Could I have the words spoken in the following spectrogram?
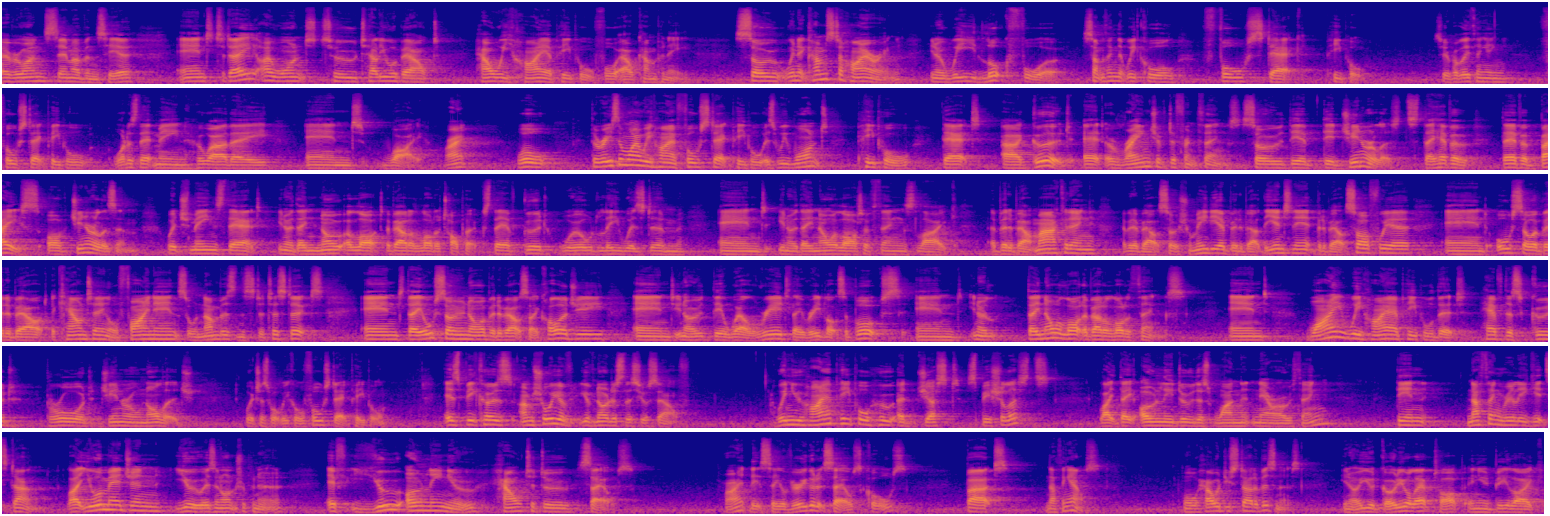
Hey everyone, Sam Ovens here, and today I want to tell you about how we hire people for our company. So, when it comes to hiring, you know, we look for something that we call full stack people. So, you're probably thinking, full stack people, what does that mean? Who are they? And why, right? Well, the reason why we hire full stack people is we want people that are good at a range of different things. So they're, they're generalists. They have a they have a base of generalism, which means that you know they know a lot about a lot of topics. They have good worldly wisdom, and you know they know a lot of things like a bit about marketing, a bit about social media, a bit about the internet, a bit about software, and also a bit about accounting or finance or numbers and statistics and they also know a bit about psychology and you know they're well read they read lots of books and you know they know a lot about a lot of things. And why we hire people that have this good broad general knowledge which is what we call full stack people is because i'm sure you've, you've noticed this yourself. When you hire people who are just specialists like they only do this one narrow thing then nothing really gets done. Like, you imagine you as an entrepreneur, if you only knew how to do sales, right? Let's say you're very good at sales calls, but nothing else. Well, how would you start a business? You know, you'd go to your laptop and you'd be like,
